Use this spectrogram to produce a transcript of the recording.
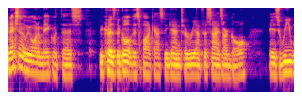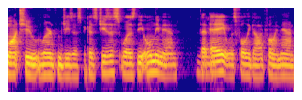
connection that we want to make with this, because the goal of this podcast, again, to reemphasize our goal, is we want to learn from Jesus because Jesus was the only man that mm-hmm. A was fully God, fully man,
